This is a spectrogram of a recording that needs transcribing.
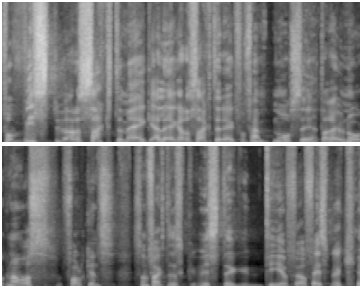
For hvis du hadde sagt til meg, eller jeg hadde sagt til deg for 15 år siden Det er jo noen av oss folkens, som faktisk visste tida før Facebook.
